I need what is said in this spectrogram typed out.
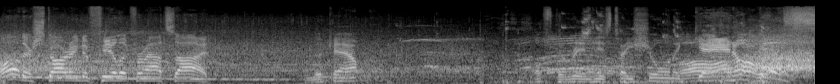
Oh, they're starting to feel it from outside. look out. Off the rim, here's Tayshaun oh. again. Oh, yes.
